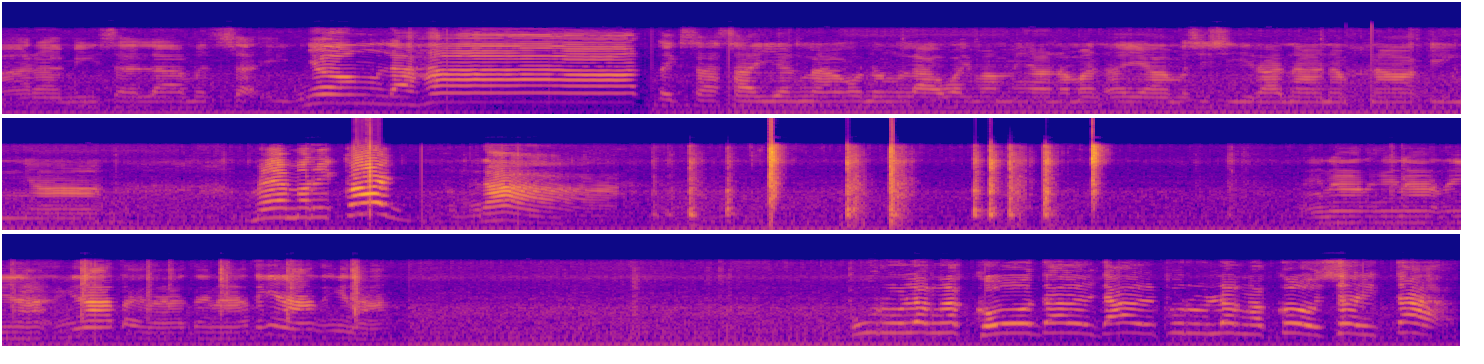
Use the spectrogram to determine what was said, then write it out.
Maraming salamat sa inyong lahat. Nagsasayang lang ako ng laway. Mamaya naman ay uh, masisira na ng aking uh, memory card. Na. Tingnan, tingnan, tingnan, tingnan, tingnan, tingnan, tingnan, tingnan. Lang ako, dal-dal, puro lang ako salita.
